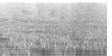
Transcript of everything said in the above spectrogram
Red Team's turret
